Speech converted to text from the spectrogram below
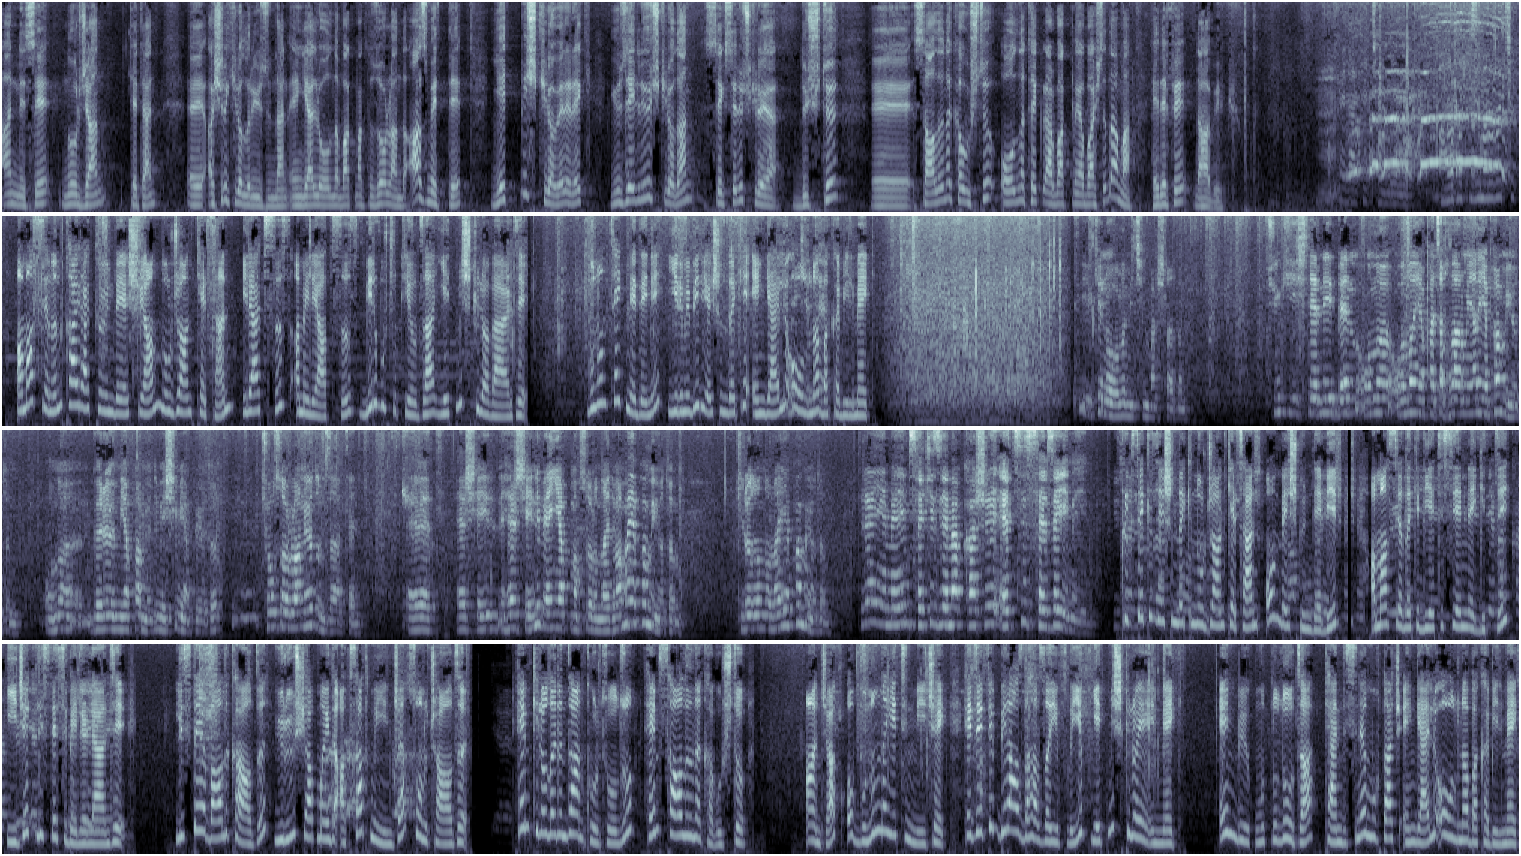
annesi Nurcan Keten e, aşırı kiloları yüzünden engelli oğluna bakmakta zorlandı. Azmetti. 70 kilo vererek 153 kilodan 83 kiloya düştü. E, sağlığına kavuştu. Oğluna tekrar bakmaya başladı ama hedefi daha büyük. Amasya'nın Kayrak köyünde yaşayan Nurcan Keten, ilaçsız, ameliyatsız bir buçuk yılda 70 kilo verdi. Bunun tek nedeni 21 yaşındaki engelli oğluna bakabilmek. İlkin oğlum için başladım. Çünkü işlerini ben onu ona yapacaklarımı yani yapamıyordum. Onu görevimi yapamıyordum, eşim yapıyordu. Çok zorlanıyordum zaten. Evet, her şeyi her şeyini ben yapmak zorundaydım ama yapamıyordum. Kilodan dolayı yapamıyordum. Tren yemeğim 8 yemek kaşığı etsiz sebze yemeğim. 48 yaşındaki Nurcan Keten 15 günde bir Amasya'daki diyetisyenine gitti, yiyecek listesi belirlendi. Listeye bağlı kaldı, yürüyüş yapmayı da aksatmayınca sonuç aldı. Hem kilolarından kurtuldu hem sağlığına kavuştu. Ancak o bununla yetinmeyecek. Hedefi biraz daha zayıflayıp 70 kiloya inmek. En büyük mutluluğu da kendisine muhtaç engelli oğluna bakabilmek.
